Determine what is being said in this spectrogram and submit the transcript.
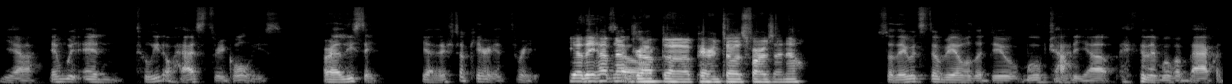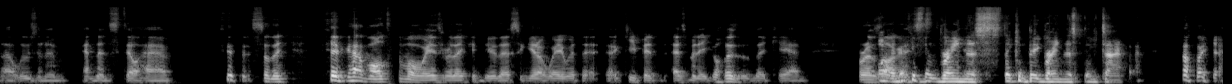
yeah, and we, and Toledo has three goalies, or at least they, yeah, they're still carrying three, Yeah, they have not So- dropped uh, Parento as far as I know. So they would still be able to do move Johnny up and then move him back without losing him, and then still have. so they they've got multiple ways where they can do this and get away with it, uh, keeping as many goals as they can for as Oh, long they as can brain this. They can big brain this big time. Oh yeah.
